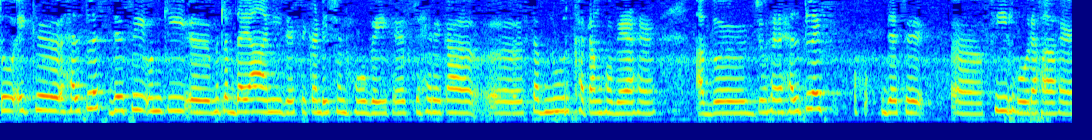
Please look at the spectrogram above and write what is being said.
तो एक हेल्पलेस जैसी उनकी मतलब दया आनी जैसी कंडीशन हो गई है। चेहरे का सब नूर ख़त्म हो गया है। अब जो है हेल्पलेस जैसे फील हो रहा है।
